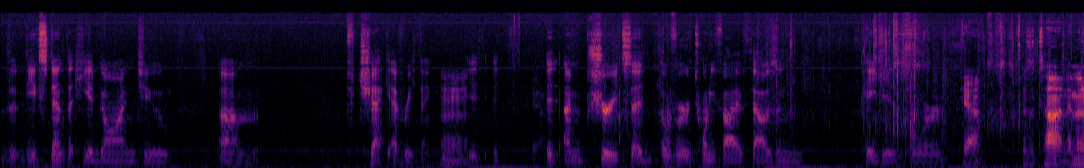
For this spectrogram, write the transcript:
the, the extent that he had gone to um, check everything. Mhm. It, it, it, I'm sure it said over twenty five thousand pages or Yeah, there's a ton, and then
